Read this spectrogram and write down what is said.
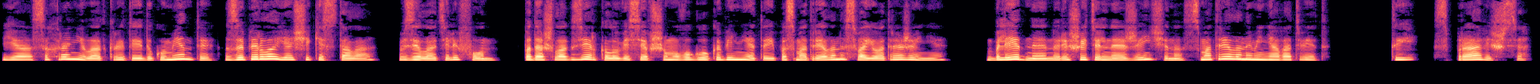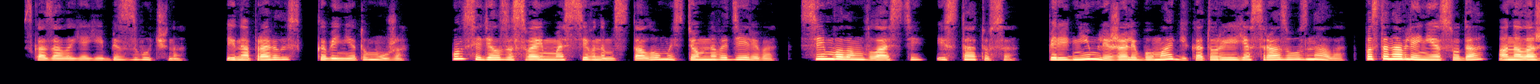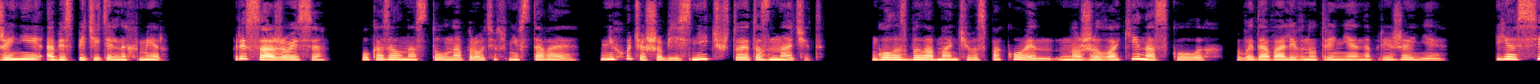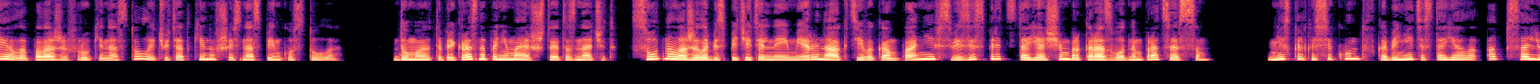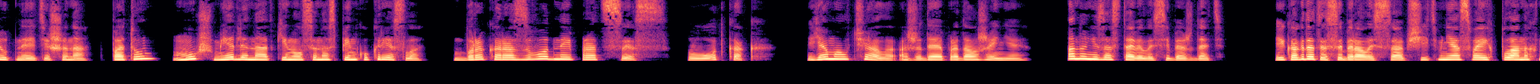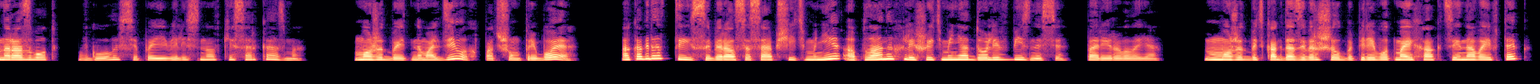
Я сохранила открытые документы, заперла ящики стола, взяла телефон, подошла к зеркалу, висевшему в углу кабинета, и посмотрела на свое отражение. Бледная, но решительная женщина смотрела на меня в ответ. «Ты справишься», — сказала я ей беззвучно, и направилась к кабинету мужа. Он сидел за своим массивным столом из темного дерева, символом власти и статуса. Перед ним лежали бумаги, которые я сразу узнала. Постановление суда о наложении обеспечительных мер. «Присаживайся», — указал на стул напротив, не вставая. «Не хочешь объяснить, что это значит?» Голос был обманчиво спокоен, но желваки на скулах выдавали внутреннее напряжение. Я села, положив руки на стол и чуть откинувшись на спинку стула. Думаю, ты прекрасно понимаешь, что это значит. Суд наложил обеспечительные меры на активы компании в связи с предстоящим бракоразводным процессом. Несколько секунд в кабинете стояла абсолютная тишина. Потом муж медленно откинулся на спинку кресла. Бракоразводный процесс. Вот как. Я молчала, ожидая продолжения. Оно не заставило себя ждать. «И когда ты собиралась сообщить мне о своих планах на развод?» В голосе появились нотки сарказма. «Может быть, на Мальдивах под шум прибоя? А когда ты собирался сообщить мне о планах лишить меня доли в бизнесе?» – парировала я. «Может быть, когда завершил бы перевод моих акций на Вейвтек?»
